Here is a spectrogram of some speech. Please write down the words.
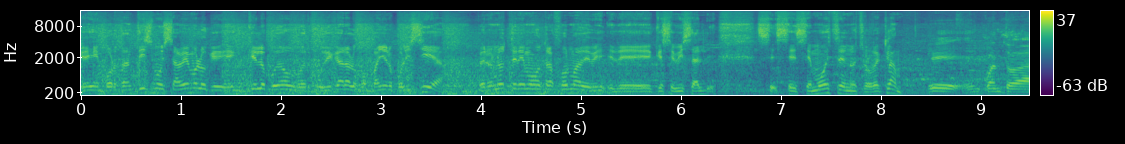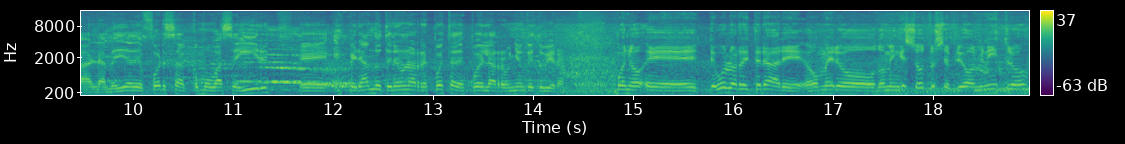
que es importantísimo y sabemos lo que, en qué lo podemos perjudicar a los compañeros policía, pero no tenemos otra forma de, que se, se, se, muestre nuestro reclamo. Eh, en cuanto a la medida de fuerza, ¿cómo va a seguir eh, esperando tener una respuesta después de la reunión que tuvieron? Bueno, eh, te vuelvo a reiterar, Homero Domínguez Soto, se privó al ministro,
